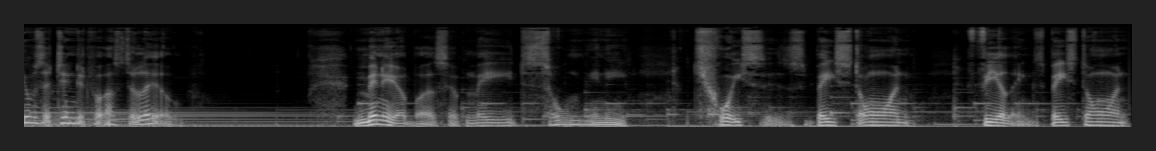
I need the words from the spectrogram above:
it was intended for us to live. Many of us have made so many choices based on feelings, based on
